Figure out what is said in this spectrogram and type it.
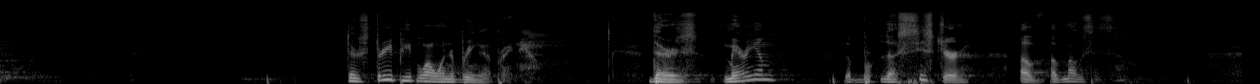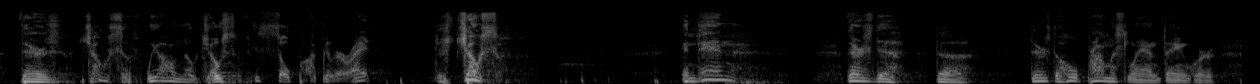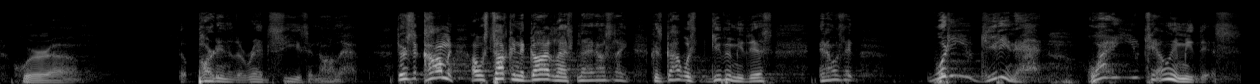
There's three people I want to bring up right now. There's Miriam, the, the sister of, of Moses. There's Joseph. We all know Joseph. He's so popular, right? there's Joseph. And then there's the, the, there's the whole promised land thing where, where uh, the parting of the Red Seas and all that. There's a comment. I was talking to God last night. I was like, because God was giving me this, and I was like, what are you getting at? Why are you telling me this?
